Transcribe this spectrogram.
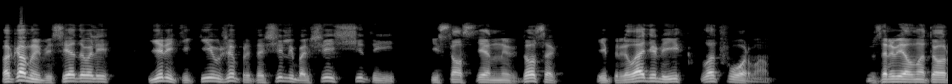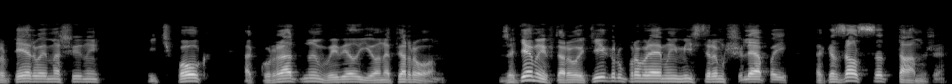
Пока мы беседовали, еретики уже притащили большие щиты из толстенных досок и приладили их к платформам. Взревел мотор первой машины, и Чпок аккуратно вывел ее на перрон. Затем и второй тигр, управляемый мистером Шляпой, оказался там же.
